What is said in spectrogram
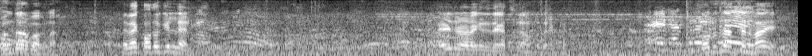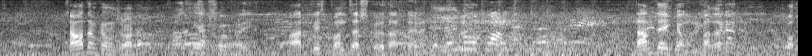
সুন্দর বাগনা এ ভাই, কত কিনলেন? এই জোড়াটা কিন্তু দেখাচ্ছিলাম আপনাদের একটু কত চাচ্ছেন ভাই? চাওয়া দাম কেমন জোড়াটা? পার পিস পঞ্চাশ করে দাম তাই না? দাম দেয় কেমন বাজারে? কত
